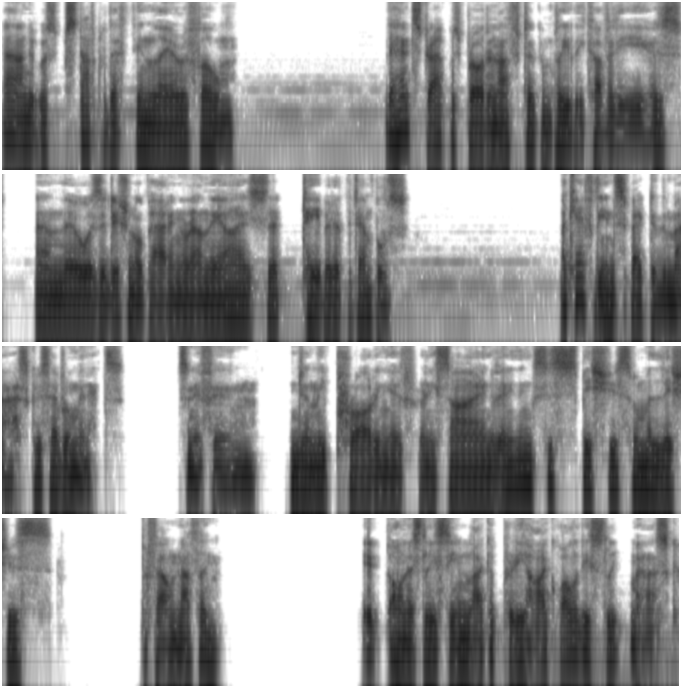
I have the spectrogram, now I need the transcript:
and it was stuffed with a thin layer of foam. The head strap was broad enough to completely cover the ears, and there was additional padding around the eyes that tapered at the temples. I carefully inspected the mask for several minutes, sniffing, and gently prodding it for any sign of anything suspicious or malicious, but found nothing. It honestly seemed like a pretty high quality sleep mask.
